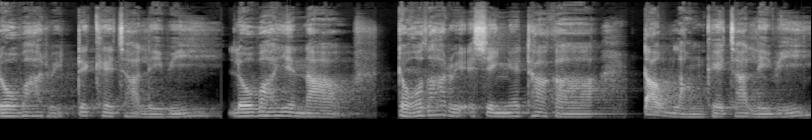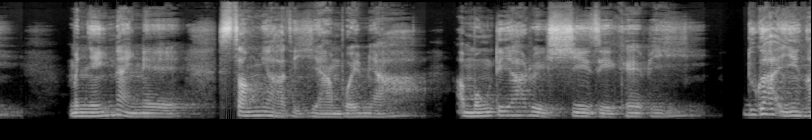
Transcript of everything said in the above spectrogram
လောဘတွေတက်ခဲကြလေပြီလောဘရဲ့နောက်ဒေါသတွေအရှိန်နဲ့ထကတောက်လောင်ခဲ့ကြလေပြီမငိမ့်နိုင်တဲ့စောင်းရသည့်ရံပွဲများ အမုန်းတရားတွေရှည်စေခဲ့ပြီသူကအရင်က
